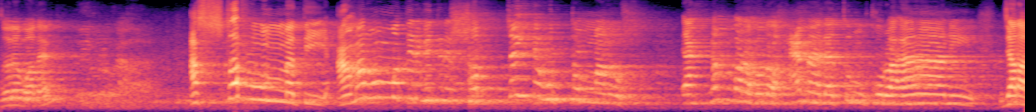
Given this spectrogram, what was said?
জোরে বলেন আশরাফ উম্মতি আমার উম্মতের ভিতরে সবচাইতে উত্তম মানুষ এক নম্বর হলো হামালাতুল কোরআনি। যারা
